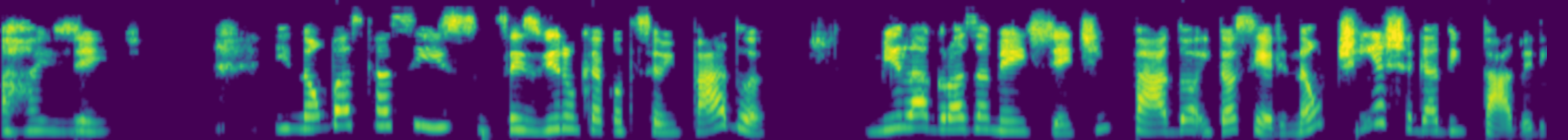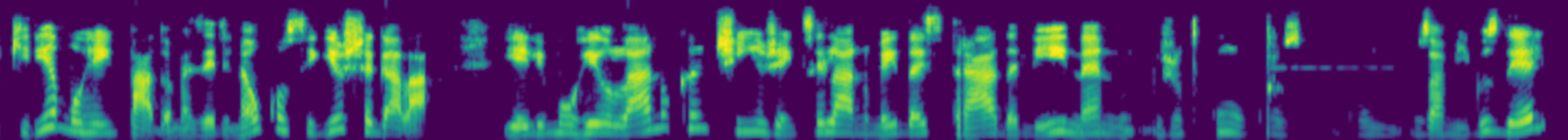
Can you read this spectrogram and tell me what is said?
Ai, gente. E não bastasse isso. Vocês viram o que aconteceu em Pádua? Milagrosamente, gente, em Pádua. Então, assim, ele não tinha chegado em Pádua. Ele queria morrer em Pádua, mas ele não conseguiu chegar lá. E ele morreu lá no cantinho, gente, sei lá, no meio da estrada ali, né, no, junto com, com, os, com os amigos dele.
